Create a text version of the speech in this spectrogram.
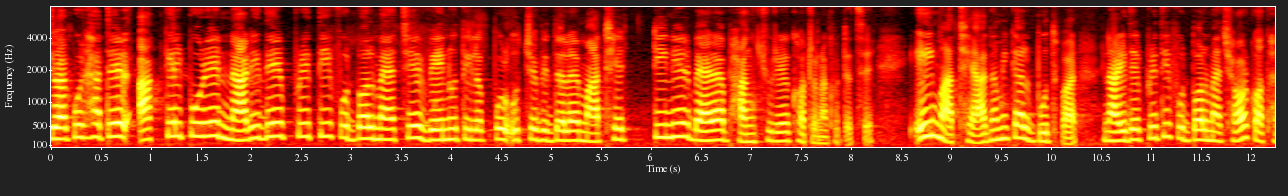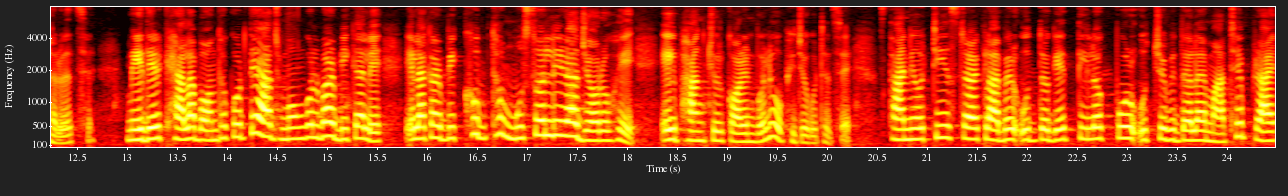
জয়পুরহাটের আক্কেলপুরে নারীদের প্রীতি ফুটবল ম্যাচে ভেনু তিলকপুর উচ্চ বিদ্যালয়ের মাঠে টিনের বেড়া ভাঙচুরের ঘটনা ঘটেছে। এই মাঠে আগামীকাল বুধবার নারীদের প্রীতি ফুটবল ম্যাচ হওয়ার কথা রয়েছে। মেয়েদের খেলা বন্ধ করতে আজ মঙ্গলবার বিকালে এলাকার বিক্ষুব্ধ মুসল্লিরা জড়ো হয়ে এই ভাঙচুর করেন বলে অভিযোগ উঠেছে। স্থানীয় টি স্টার ক্লাবের উদ্যোগে তিলকপুর উচ্চ বিদ্যালয় মাঠে প্রায়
